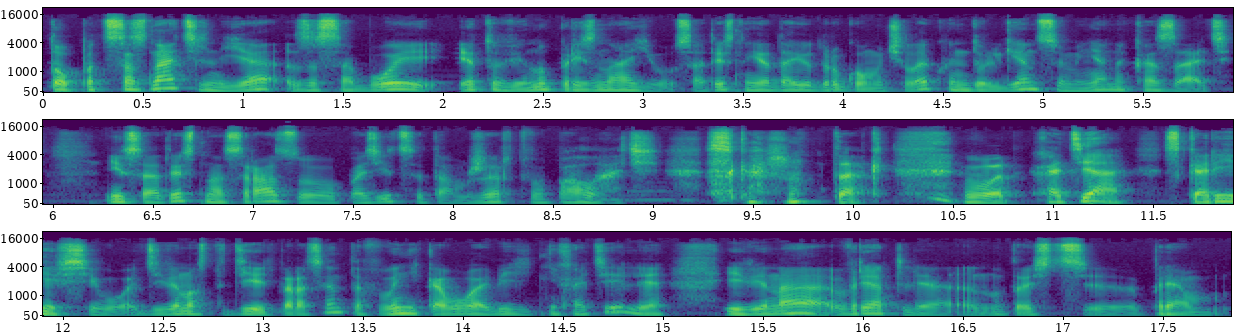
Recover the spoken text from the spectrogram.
то подсознательно я за собой эту вину признаю. Соответственно, я даю другому человеку индульгенцию меня наказать. И, соответственно, сразу позиция там жертва-палач, скажем так. Вот. Хотя, скорее всего, 99% вы никого обидеть не хотели, и вина вряд ли, ну, то есть, э, прям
